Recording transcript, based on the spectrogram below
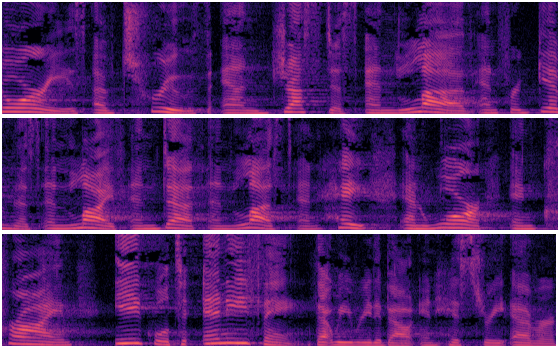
stories of truth and justice and love and forgiveness and life and death and lust and hate and war and crime equal to anything that we read about in history ever.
